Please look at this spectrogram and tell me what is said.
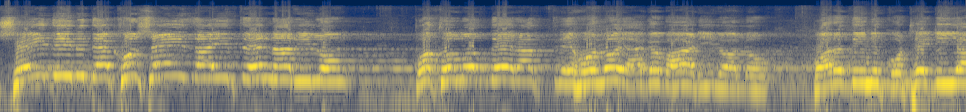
সেই দিন দেখো সেই যাইতে নারিল প্রথমধ্যে রাত্রে হলো এক বাড়ি রলো। পরদিন কোঠে গিয়া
